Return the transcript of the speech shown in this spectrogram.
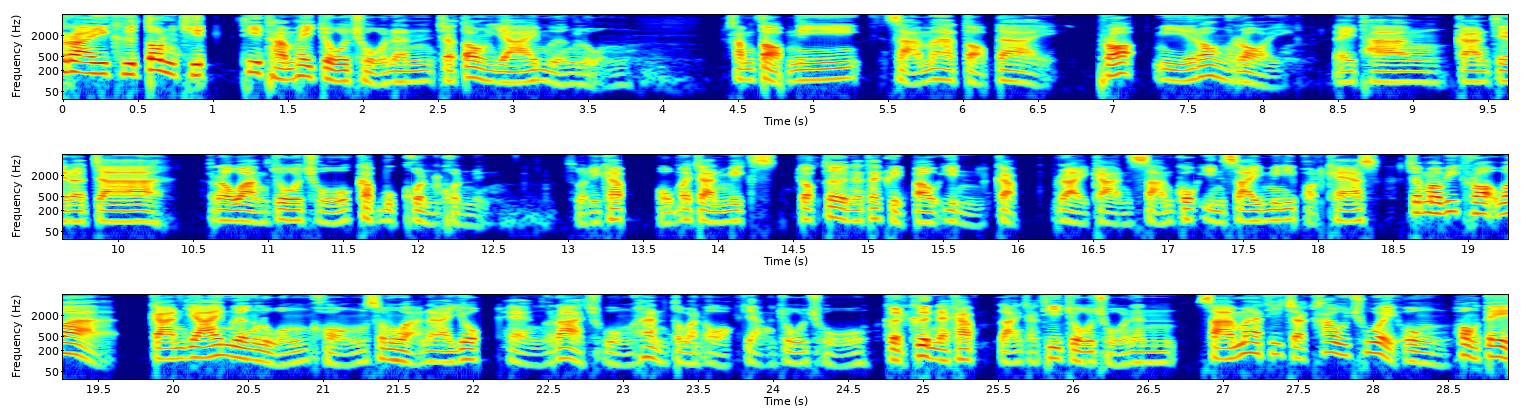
ใครคือต้นคิดที่ทำให้โจโฉนั้นจะต้องย้ายเมืองหลวงคำตอบนี้สามารถตอบได้ เพราะมีร่องรอย ในทางการเจรจา ระหว่างโจโฉกับบุคคลคนหนึ่ง สวัสดีครับ ผมอาจารย์มิกซ์ ดรนัทกฤษเปาอิน กับรายการ3ก๊กอินไซด์มินิพอดแคสต์จะมาวิเคราะห์ว่าการย้ายเมืองหลวงของสมุหนายกแห่งราชวงศ์ฮั่นตะวันออกอย่างโจโฉเกิดขึ้นนะครับ หลังจากที่โจโฉนั้นสามารถที่จะเข้าช่วยองค์ฮ่องเต้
